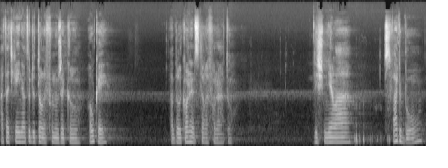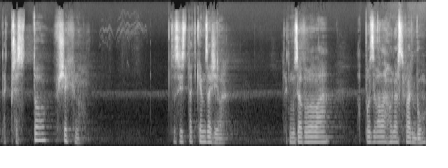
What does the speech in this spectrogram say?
A taťka jí na to do telefonu řekl, OK. A byl konec telefonátu. Když měla svatbu, tak přes to všechno, co si s taťkem zažila, tak mu zavolala a pozvala ho na svatbu,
